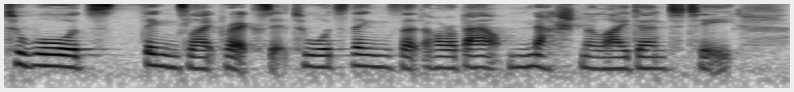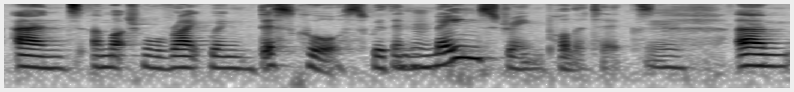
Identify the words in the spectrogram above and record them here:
towards things like Brexit, towards things that are about national identity and a much more right wing discourse within mm-hmm. mainstream politics. Mm. Um,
